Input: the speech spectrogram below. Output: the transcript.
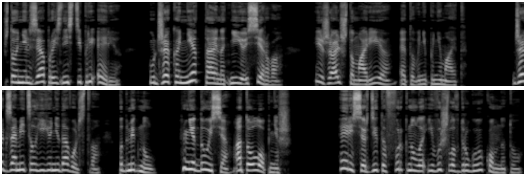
что нельзя произнести при Эри. У Джека нет тайн от нее и Серого. И жаль, что Мария этого не понимает. Джек заметил ее недовольство, подмигнул. «Не дуйся, а то лопнешь». Эри сердито фыркнула и вышла в другую комнату.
